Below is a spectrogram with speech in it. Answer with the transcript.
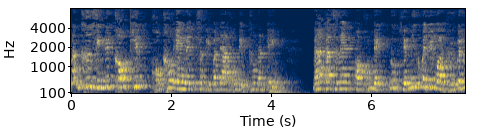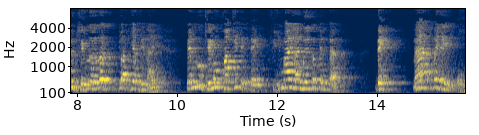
นั่นคือสิ่งที่เขาคิดของเขาเองในสติปัญญาของเด็กเท่านั้นเองนะการแสดงออกของเด็กลูกเขียนนี่ก็ไม่ใช่ว่าถือเป็นลูกเขียนเลยแล้วยอดเยี่ยมที่ไหน เป็นลูกเขียนของความคิดเด็กๆฝีไม้ลายมือก็เป็นแบบ เด็ก นะ ไม่ได้โอ้โห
